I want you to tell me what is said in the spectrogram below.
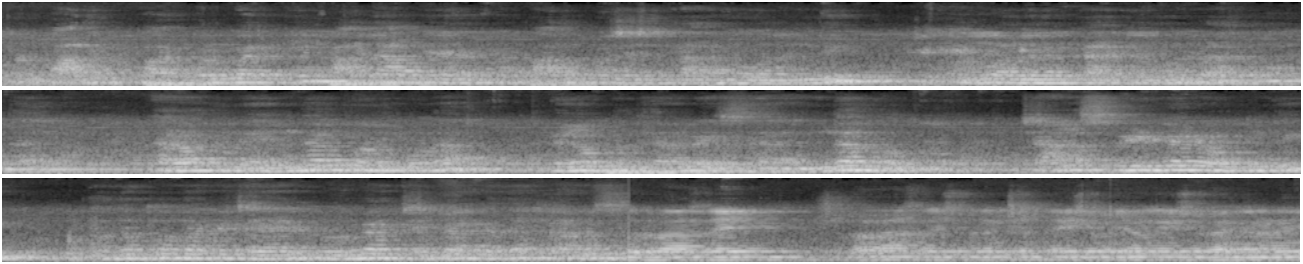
ఇప్పుడు పాద పా- గురువారికి పాదాల పాద పూజ ప్రారంభమవుతుంది గురువందన కార్యక్రమం ప్రారంభమవుతాయి తర్వాత ఎందరితో కూడా విలువ పత్రాలు వేస్తాను ఎందరితో చాలా స్పీడ్గానే ఉంటుంది. తొందర తొందరగా చేయాలి గురుగారు చెప్పాను కదా క్రమశ గురువాసరే శుభవాసరే శుభనక్షత్రే శుభయోగే శుభకరణే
